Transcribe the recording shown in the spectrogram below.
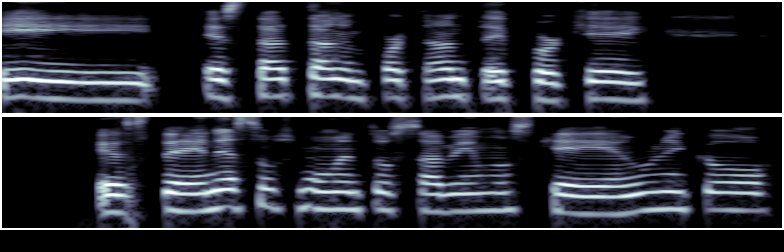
Y está tan importante porque este, en estos momentos sabemos que el único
